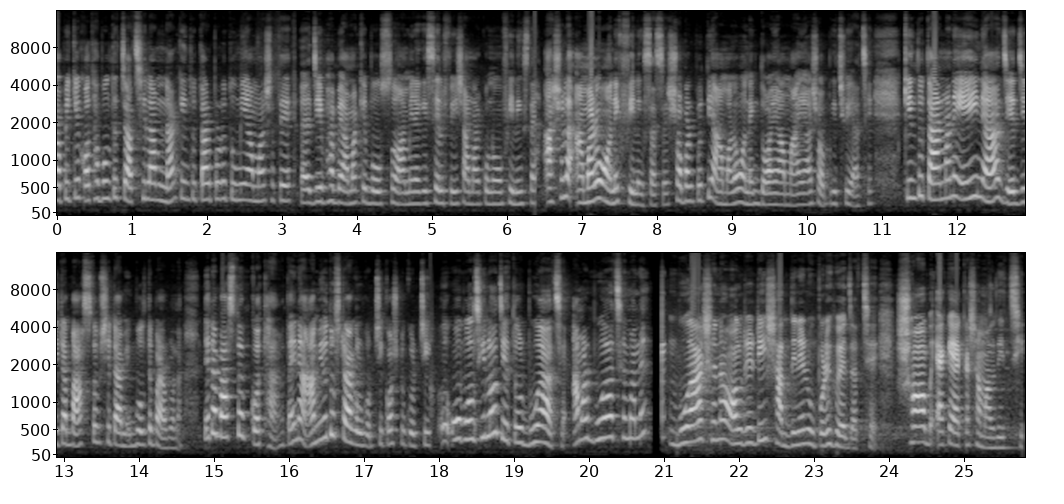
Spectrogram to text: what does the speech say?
টপিকে কথা বলতে চাচ্ছিলাম না, কিন্তু তারপরে তুমি আমার সাথে যেভাবে আমাকে বলছো, আমি নাকি সেলফিশ আমার কোনো ফিলিংস নাই। আসলে আমারও অনেক ফিলিংস আছে। সবার প্রতি আমারও অনেক দয়া, মায়া সব কিছুই আছে। কিন্তু তার মানে এই না যে যেটা বাস্তব সেটা আমি বলতে পারব না। যেটা বাস্তব কথা, তাই না? আমিও তো স্ট্রাগল করছি, কষ্ট করছি। ও- বলছিল যে তোর বুয়া আছে। আমার বুয়া আছে মানে? বুয়া আসে না অলরেডি সাত দিনের উপরে হয়ে যাচ্ছে। সব একা একা সামাল দিচ্ছি।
